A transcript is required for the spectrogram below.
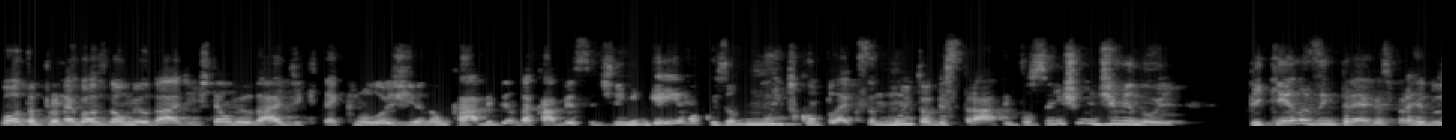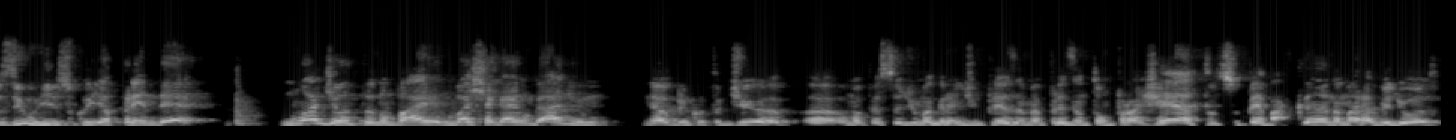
volta para o negócio da humildade. A gente tem a humildade de que tecnologia não cabe dentro da cabeça de ninguém, é uma coisa muito complexa, muito abstrata. Então, se a gente não diminui pequenas entregas para reduzir o risco e aprender, não adianta, não vai, não vai chegar em lugar nenhum. Né, eu brinco outro dia, ah, uma pessoa de uma grande empresa me apresentou um projeto super bacana, maravilhoso.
